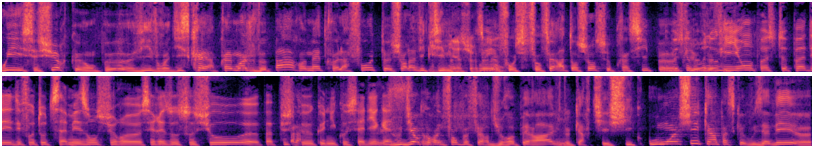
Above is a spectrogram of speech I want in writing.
Oui, c'est sûr qu'on peut vivre discret. Après, moi, je veux pas remettre la faute sur la victime. Bien sûr. Il oui. faut, faut, faire attention à ce principe. Oui, parce que Bruno Guillon poste pas des, des, photos de sa maison sur euh, ses réseaux sociaux, euh, pas plus voilà. que, que Nico Saliagas. Je vous dis encore Donc... une fois, on peut faire du repérage de quartiers chic ou moins chic, hein, parce que vous avez euh,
